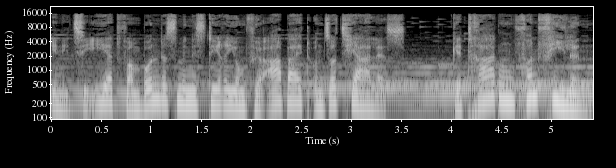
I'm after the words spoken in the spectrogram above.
Initiiert vom Bundesministerium für Arbeit und Soziales. Getragen von vielen.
